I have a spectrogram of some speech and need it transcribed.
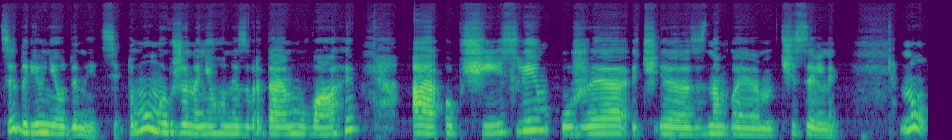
це дорівнює одиниці. Тому ми вже на нього не звертаємо уваги, а обчислюємо уже е, чисельник. Ну,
